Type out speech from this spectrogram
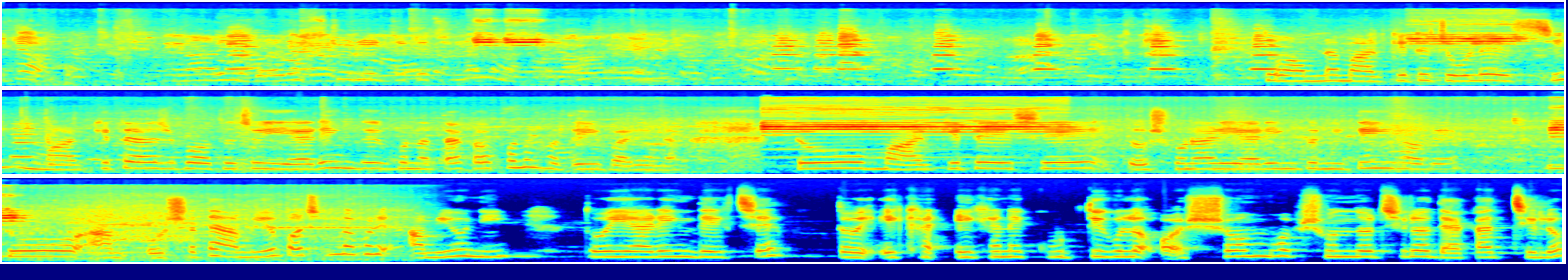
এটা? না, ওই বড় স্টোনের যেটা ছিল না? তো আমরা মার্কেটে চলে এসেছি। মার্কেটে আসব, অথচ ইয়ারিং দেখব না, তা কখনো হতেই পারে না। তো মার্কেটে এসে তো সোনার ইয়ারিং তো নিতেই হবে। তো ওর সাথে আমিও পছন্দ করি, আমিও নিই। তো ইয়ারিং দেখছে, তো এখা- এখানে কুর্তিগুলো অসম্ভব সুন্দর ছিল, দেখাচ্ছিল।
